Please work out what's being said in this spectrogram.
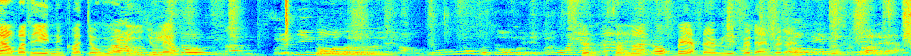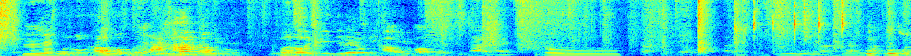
ต่างประเทศนึงเขาเจ้าหัวดีอยู่แล้วโดนอันปืนยิงโดนมาเลยเนาะโอ้โหประตูนี่เปิดจนสามารถออกแบบได้ประเทศไปใดไปใดนั่นแหละพูดของเขาก็เหมือนปืนบ้านเราอยู่เมื่อร้อยปีที่แล้วนี่เอาอยู่บ่ฮู้สุดท้ายให้โอ้อีปูน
